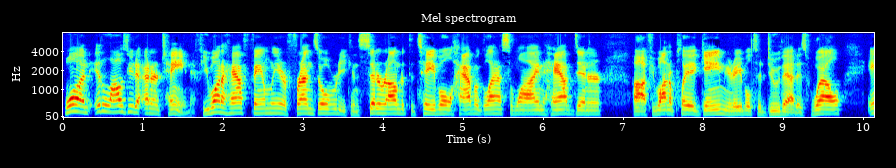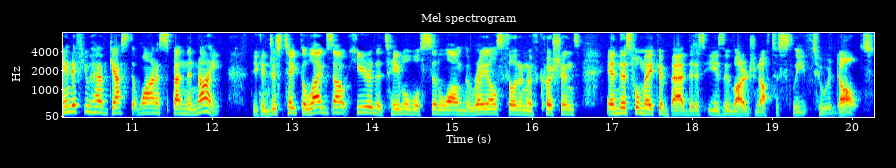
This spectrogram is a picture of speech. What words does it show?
One, it allows you to entertain. If you want to have family or friends over, you can sit around at the table, have a glass of wine, have dinner. Uh, if you want to play a game, you're able to do that as well. And if you have guests that want to spend the night, you can just take the legs out here, the table will sit along the rails, fill it in with cushions, and this will make a bed that is easily large enough to sleep two adults.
